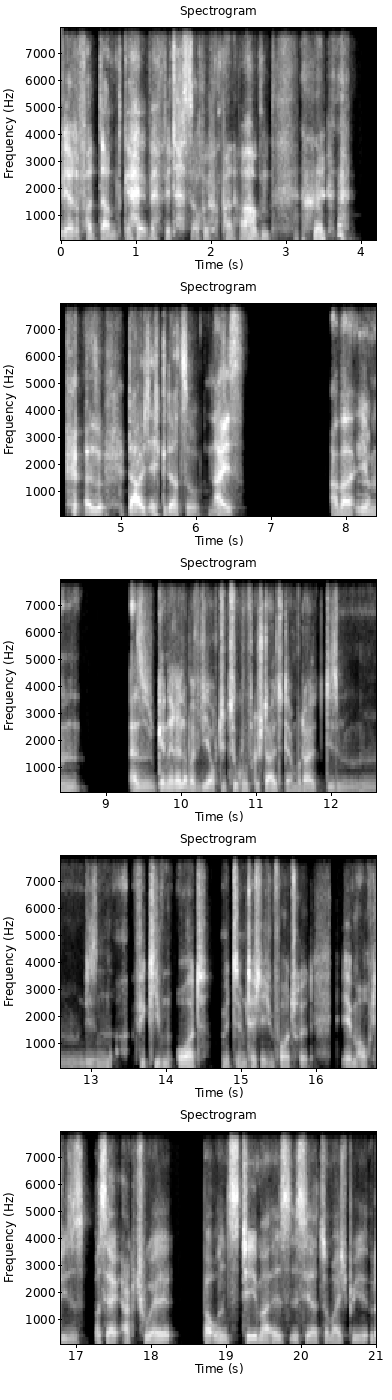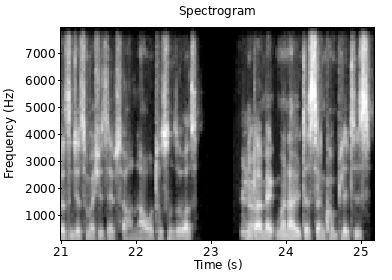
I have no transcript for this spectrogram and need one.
definitiv. wäre verdammt geil, wenn wir das auch irgendwann haben. Also, da habe ich echt gedacht so: „Nice.“ Aber Ja. eben also, generell aber wie die auch die Zukunft gestaltet haben oder halt diesen diesen fiktiven Ort mit dem technischen Fortschritt. Eben auch dieses, was ja aktuell bei uns Thema ist, ist ja zum Beispiel oder sind ja zum Beispiel selbstfahrende Autos und so was. Und da Ja. merkt man halt, dass da 'n komplettes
